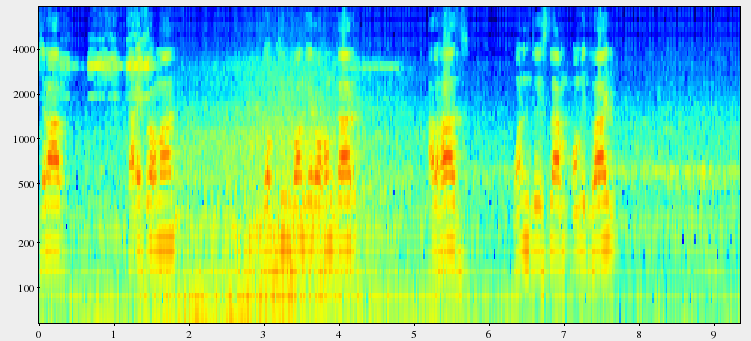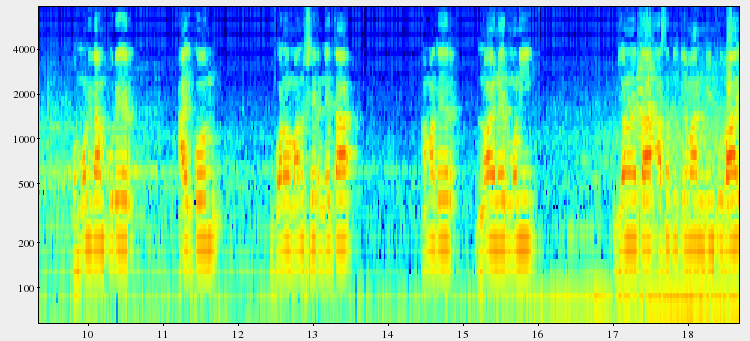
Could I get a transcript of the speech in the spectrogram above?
জনাব তারেক রহমান, দক্ষিণবঙ্গের অহংকার আলহাজ অনিন্দু ইসলাম অমিত ভাই ও মনিরামপুরের আইকন গণমানুষের নেতা আমাদের নয়নের মণি, জননেতা আসাদুজ্জামান মিন্টু ভাই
